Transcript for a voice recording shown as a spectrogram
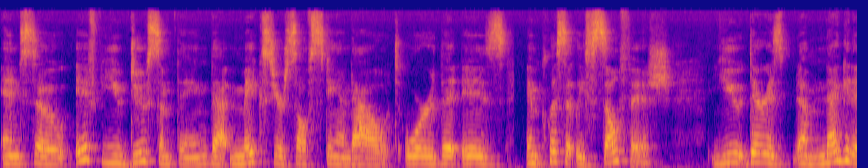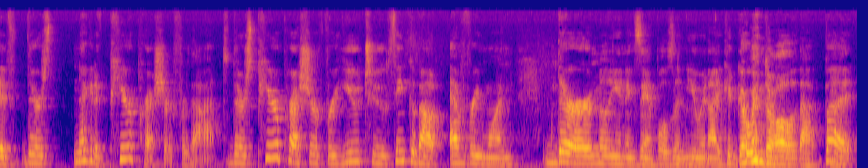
And so, if you do something that makes yourself stand out or that is implicitly selfish, you there is um, negative. There's negative peer pressure for that. There's peer pressure for you to think about everyone. There are a million examples, and you and I could go into all of that. But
